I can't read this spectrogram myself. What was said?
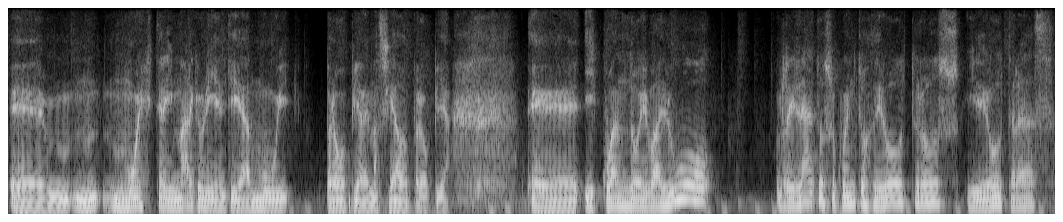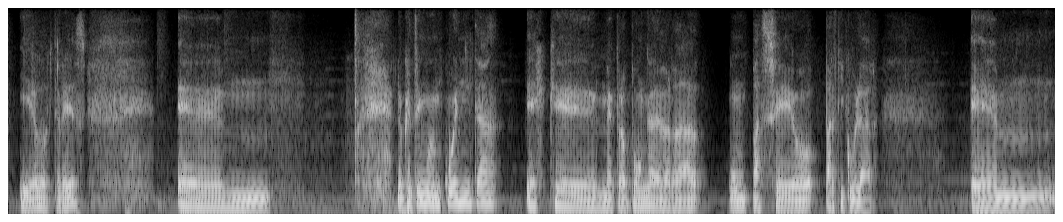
eh, muestre y marque una identidad muy propia, demasiado propia. Eh, y cuando evalúo relatos o cuentos de otros y de otras y de otros. Em, lo que tengo en cuenta es que me proponga de verdad un paseo particular. Em,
